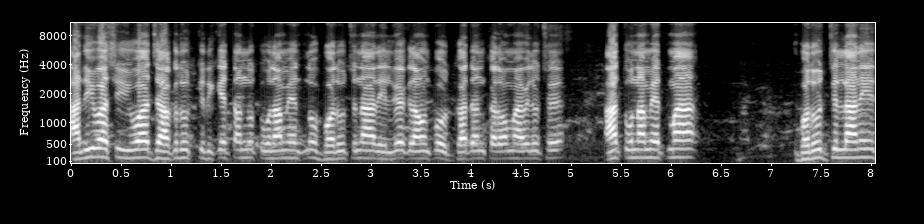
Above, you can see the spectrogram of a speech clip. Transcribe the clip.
આદિવાસી યુવા જાગૃત ક્રિકેટરનું ટુર્નામેન્ટનું ભરૂચના રેલવે ગ્રાઉન્ડ પર ઉદ્ઘાટન કરવામાં આવેલું છે. આ ટુર્નામેન્ટમાં ભરૂચ જિલ્લાની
